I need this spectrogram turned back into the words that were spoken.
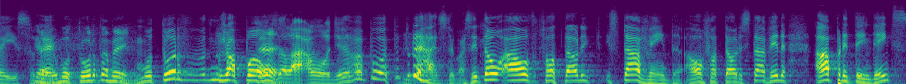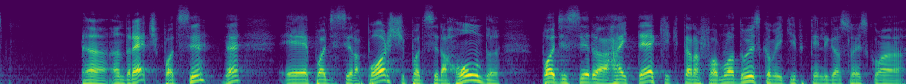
é isso, é, né? o motor também. O motor no Japão, é. sei lá onde. Pô, tá tudo errado esse negócio. Então, a AlphaTauri está à venda. A AlphaTauri está à venda. Há pretendentes. Ah, Andretti, pode ser, né? É, pode ser a Porsche, pode ser a Honda, pode ser a Hightech, que está na Fórmula 2, que é uma equipe que tem ligações com a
